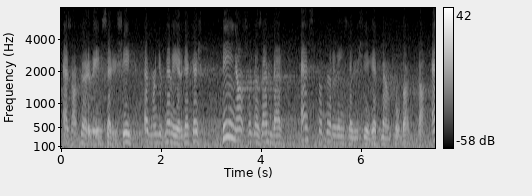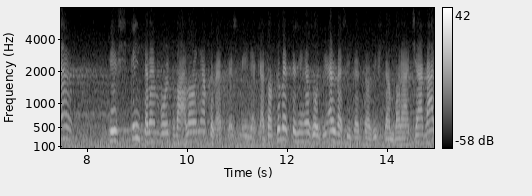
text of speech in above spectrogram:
ez a törvényszerűség, ez mondjuk nem érdekes. Tény az, hogy az ember ezt a törvényszerűséget nem fogadta el, és kénytelen volt vállalni a következményeket. A következmény az volt, hogy elveszítette az Isten barátságát,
